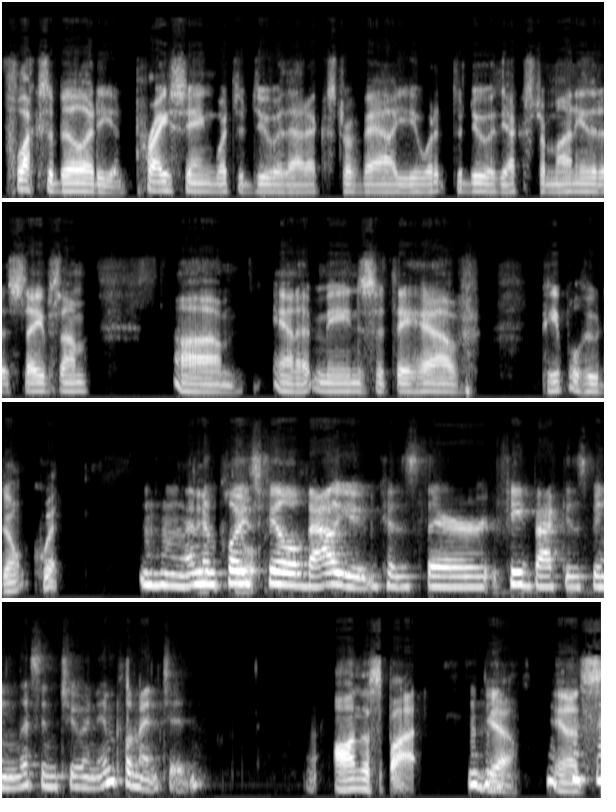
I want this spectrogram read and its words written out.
flexibility in pricing, what to do with that extra value, what to do with the extra money that it saves them. Um, and it means that they have people who don't quit. Mm-hmm. And they, employees feel valued because their feedback is being listened to and implemented on the spot. Mm-hmm. Yeah, and it's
